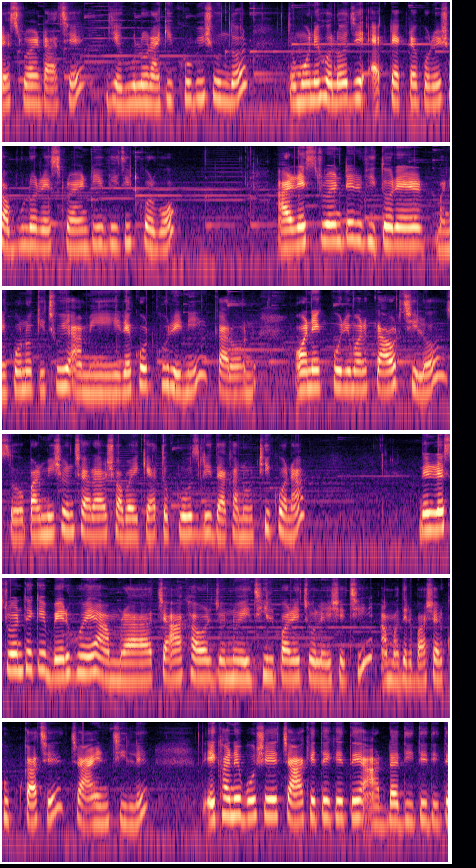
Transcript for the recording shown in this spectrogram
রেস্টুরেন্ট আছে, যেগুলো নাকি খুবই সুন্দর। তো মনে হলো যে একটা একটা করে সবগুলো রেস্টুরেন্টই ভিজিট করব। আর রেস্টুরেন্টের ভিতরের মানে কোনো কিছুই আমি রেকর্ড করিনি, কারণ অনেক পরিমাণ ক্রাউড ছিল সো পারমিশন ছাড়া সবাইকে এত ক্লোজলি দেখানো ঠিকও না। দেন রেস্টুরেন্ট থেকে বের হয়ে আমরা চা খাওয়ার জন্য এই ঝিলপাড়ে চলে এসেছি, আমাদের বাসার খুব কাছে, চা অ্যান্ড চিলে এখানে বসে চা খেতে খেতে আড্ডা দিতে দিতে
